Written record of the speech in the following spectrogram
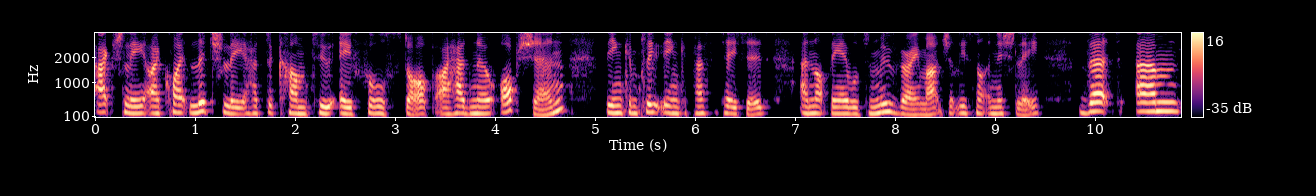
actually, I quite literally had to come to a full stop. I had no option, being completely incapacitated and not being able to move very much, at least not initially, that um,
